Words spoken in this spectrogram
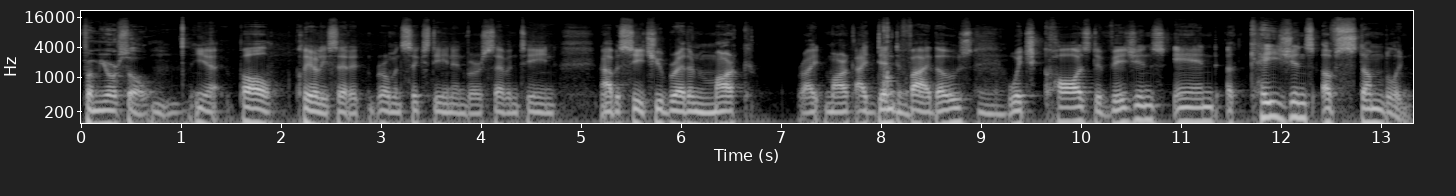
from your soul. Mm-hmm. Yeah, Paul clearly said it. Romans sixteen and verse seventeen. Now I beseech you, brethren, mark right? Mark, identify those mm. which cause divisions and occasions of stumbling,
